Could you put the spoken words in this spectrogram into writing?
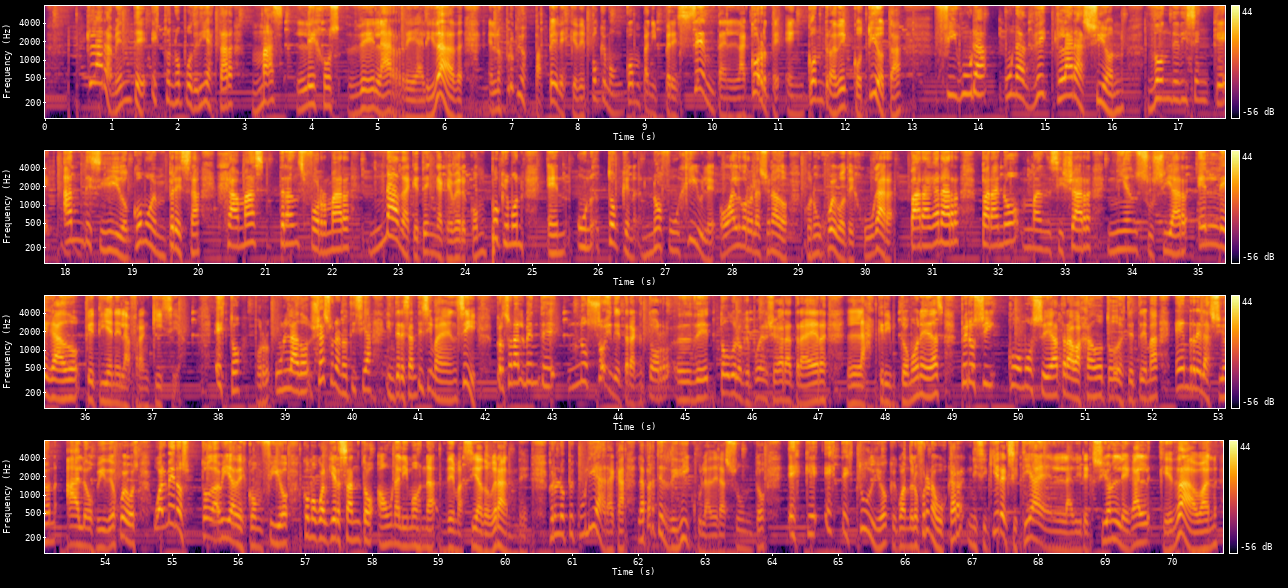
Claramente esto no podría estar más lejos de la realidad. En los propios papeles que The Pokémon Company presenta en la corte en contra de Cotiota, figura una declaración donde dicen que han decidido como empresa jamás transformar nada que tenga que ver con Pokémon en un token no fungible o algo relacionado con un juego de jugar para ganar, para no mancillar ni ensuciar el legado que tiene la franquicia. Esto, por un lado, ya es una noticia interesantísima en sí. Personalmente no soy detractor eh, de todo lo que pueden llegar a traer las criptomonedas, pero sí cómo se ha trabajado todo este tema en relación a los videojuegos, o al menos todavía desconfío como cualquier santo a una limosna demasiado grande. Pero lo peculiar acá, la parte ridícula del asunto, es que este estudio, que cuando lo fueron a buscar ni siquiera existía en la dirección legal que daban,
